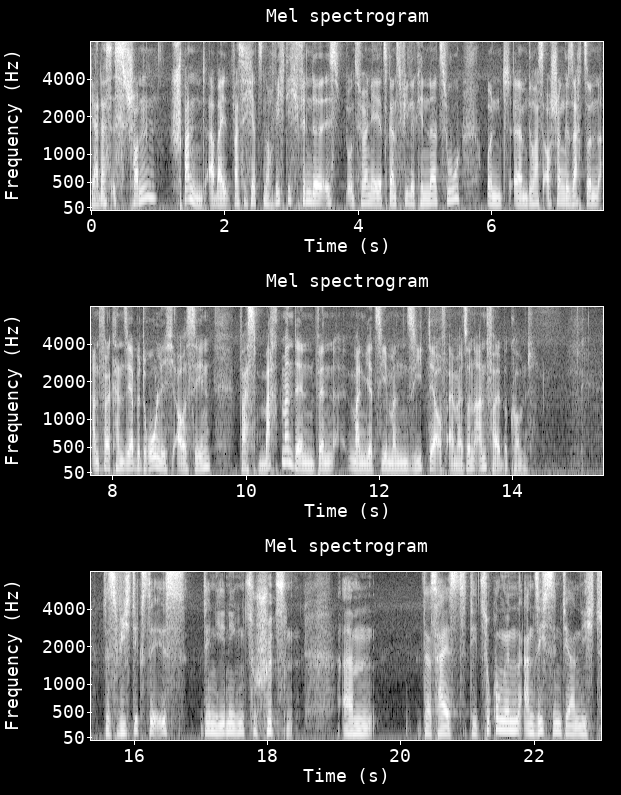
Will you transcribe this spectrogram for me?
Ja, das ist schon spannend. Aber was ich jetzt noch wichtig finde, ist, uns hören ja jetzt ganz viele Kinder zu und ähm, du hast auch schon gesagt, so ein Anfall kann sehr bedrohlich aussehen. Was macht man denn, wenn man jetzt jemanden sieht, der auf einmal so einen Anfall bekommt? Das Wichtigste ist, denjenigen zu schützen. Ähm, das heißt, die Zuckungen an sich sind ja nicht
